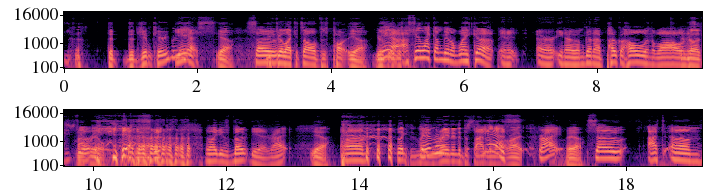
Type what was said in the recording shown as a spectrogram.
the the Jim Carrey movie. Yes. Yeah. So you feel like it's all just part. Yeah. yeah. I feel like I'm going to wake up and it or you know, I'm gonna poke a hole in the wall and, and it's, feel, not real. yeah, yeah. like his boat did, right? Yeah. Um, like his boat ran into the side yes, of the wall, right? Right. Yeah. So I um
